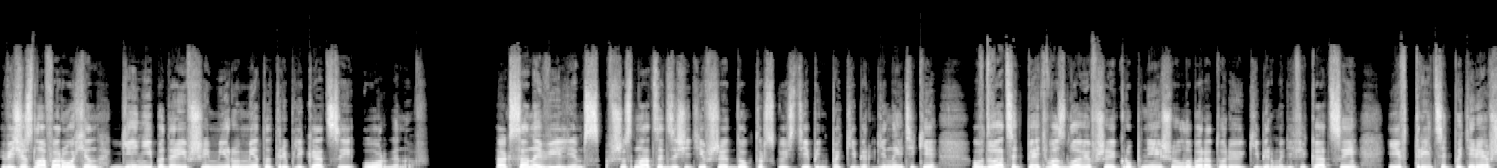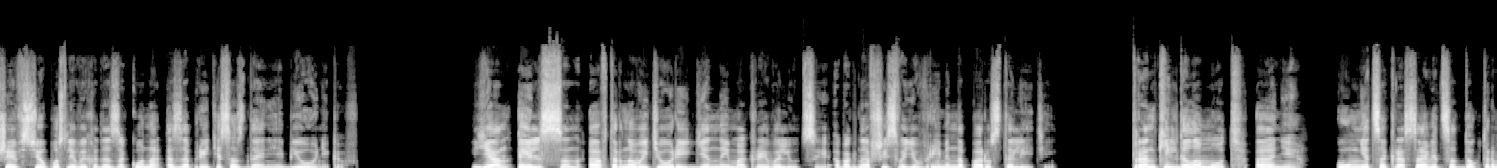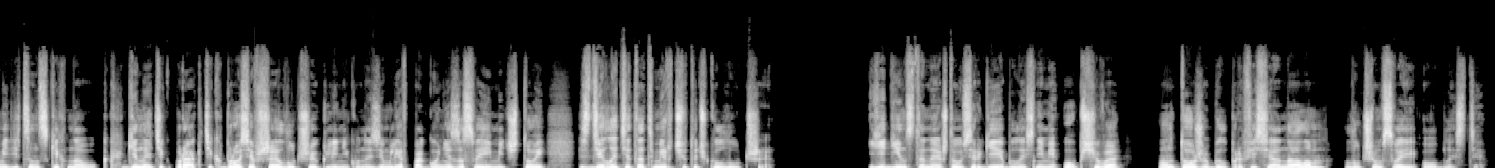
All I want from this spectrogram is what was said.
Вячеслав Орохин – гений, подаривший миру метод репликации органов. Оксана Вильямс, в 16 защитившая докторскую степень по кибергенетике, в 25 возглавившая крупнейшую лабораторию кибермодификации и в 30 потерявшая все после выхода закона о запрете создания биоников. Ян Эльсон, автор новой теории генной макроэволюции, обогнавший свое время на пару столетий. Транкиль Деламот, Аня, Умница, красавица, доктор медицинских наук, генетик-практик, бросившая лучшую клинику на Земле в погоне за своей мечтой сделать этот мир чуточку лучше. Единственное, что у Сергея было с ними общего, он тоже был профессионалом, лучшим в своей области.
